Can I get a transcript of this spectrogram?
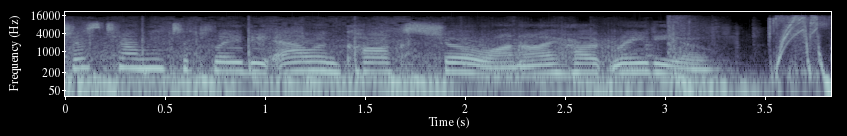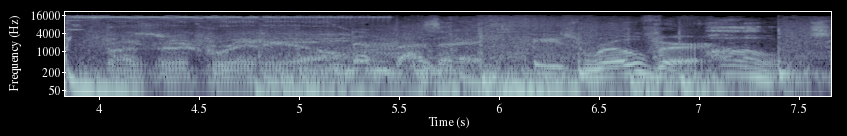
Just tell me to play the Alan Cox Show on iHeartRadio. Buzzard Radio. The Buzzard. Is Rover. Oh, some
